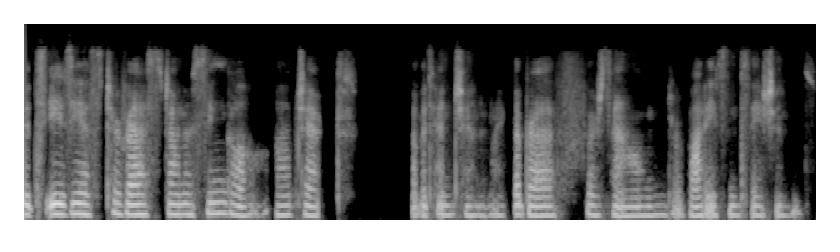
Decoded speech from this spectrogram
It's easiest to rest on a single object of attention, like the breath or sound or body sensations,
